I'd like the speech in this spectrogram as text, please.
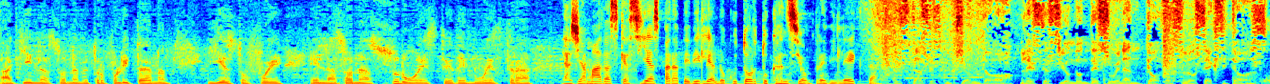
aquí en la zona metropolitana y esto fue en la zona suroeste de nuestra... Las llamadas que hacías para pedirle al locutor tu canción predilecta. Estás escuchando la estación donde suenan todos los éxitos.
